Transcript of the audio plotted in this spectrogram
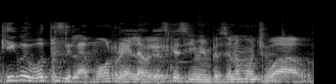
Qué huevotes de la morra. Güey, la verdad es que sí, me impresionó mucho. Wow.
